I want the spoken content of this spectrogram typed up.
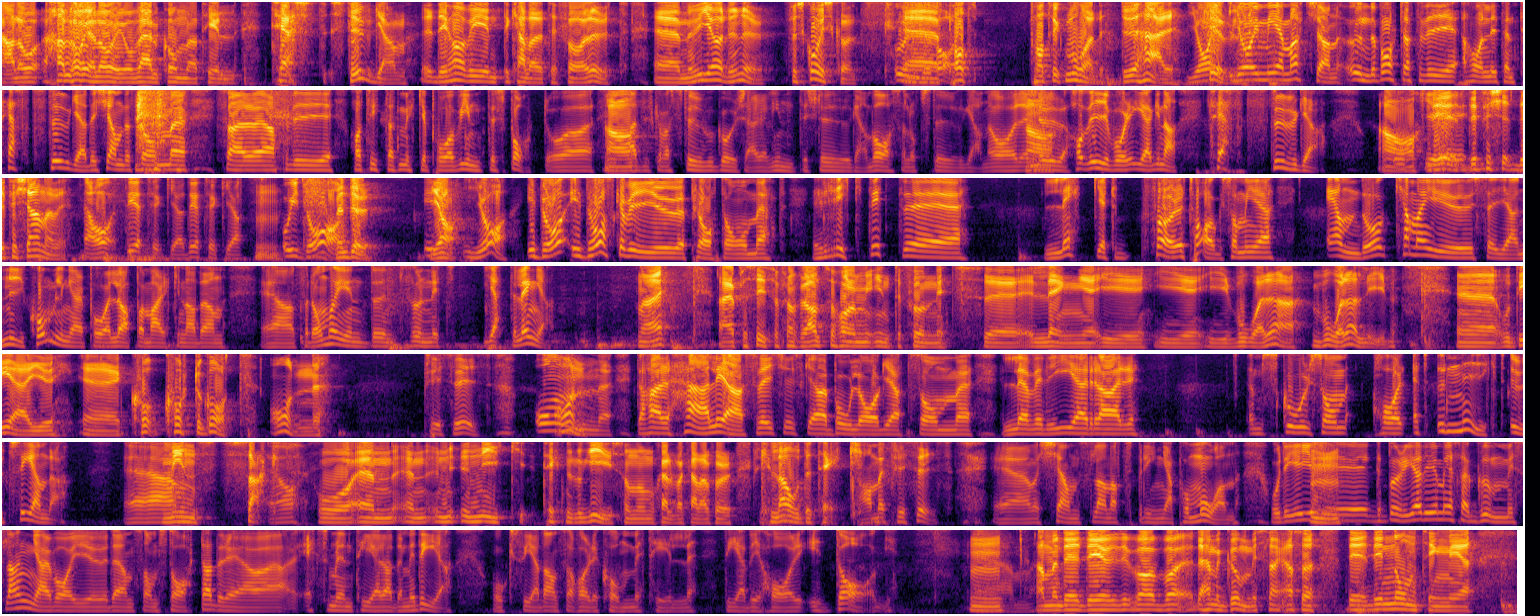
Hallå, halloj, halloj och välkomna till teststugan. Det har vi inte kallat det förut, eh, men vi gör det nu för skojs skull. Underbart. Eh, Pat Patrik Mård, du är här. Jag, Kul. jag är med i matchen. Underbart att vi har en liten teststuga. Det kändes som eh, så här, att vi har tittat mycket på vintersport och Ja. att det ska vara stugor, så här, vinterstugan, Vasaloppsstugan. Och Ja. nu har vi vår egna teststuga. Ja, och, det, eh, det, förtjä- det förtjänar vi. Ja, det tycker jag, det tycker jag. Och idag... Men du, I- ja. Ja, idag, idag ska vi ju prata om ett riktigt eh, läckert företag som är ändå, kan man ju säga, nykomlingar på löparmarknaden. Eh, för de har ju inte funnits jättelänge. Nej, nej precis. Och framförallt så har de ju inte funnits eh, länge i, i, i våra, våra liv. Eh, och det är ju eh, ko- kort och gott On. Precis. On, det här härliga schweiziska bolaget som eh, levererar skor som har ett unikt utseende. Eh, Minst sagt. Ja. Och en, en un- unik teknologi som de själva kallar för Cloud Tech. Ja, men precis. Eh, känslan att springa på mån. Och det är ju, Mm. det började ju med så gummislangar var ju den som startade det, eh, experimenterade med det. Och sedan så har det kommit till det vi har idag. Mm. Ehm, Ja men det, det, det, var, var, det här med gummislang, alltså det, det är någonting med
